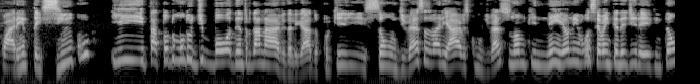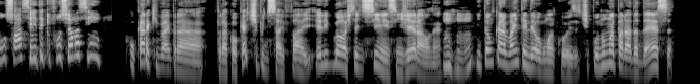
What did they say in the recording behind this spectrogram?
45 e tá todo mundo de boa dentro da nave, tá ligado? Porque são diversas variáveis com diversos nomes que nem eu nem você vai entender direito. Então só aceita que funciona assim. O cara que vai pra qualquer tipo de sci-fi, ele gosta de ciência em geral, né? Uhum. Então o cara vai entender alguma coisa. Tipo, numa parada dessa,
